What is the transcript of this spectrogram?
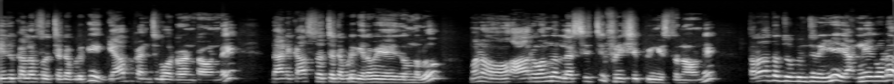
ఐదు కలర్స్ వచ్చేటప్పటికి గ్యాప్ కంచి బాటర్ అంటామండి. దాని కాస్ట్ వచ్చేటప్పటికి ఇరవై ఐదు వందలు. మనం ఆరు వందలు లెస్ ఇచ్చి ఫ్రీ షిప్పింగ్ ఇస్తున్నామండి. తర్వాత చూపించినవి అన్నీ కూడా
